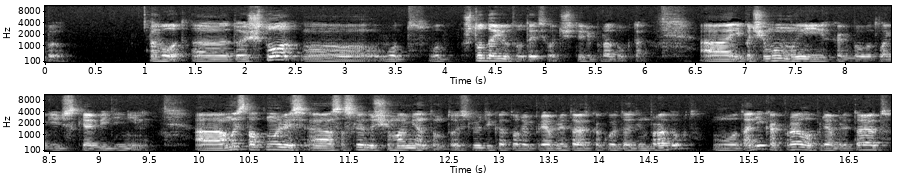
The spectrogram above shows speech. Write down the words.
был. Вот, э, то есть что, э, вот, вот, что дают вот эти вот четыре продукта э, и почему мы их как бы вот логически объединили. Э, мы столкнулись э, со следующим моментом, то есть люди, которые приобретают какой-то один продукт, вот, они, как правило, приобретают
